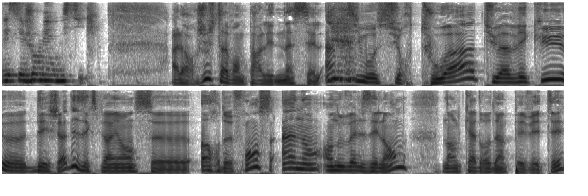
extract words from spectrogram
des séjours linguistiques. Alors, juste avant de parler de Nacelle, un petit mot sur toi. Tu as vécu euh, déjà des expériences euh, hors de France, un an en Nouvelle-Zélande, dans le cadre d'un PVT.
